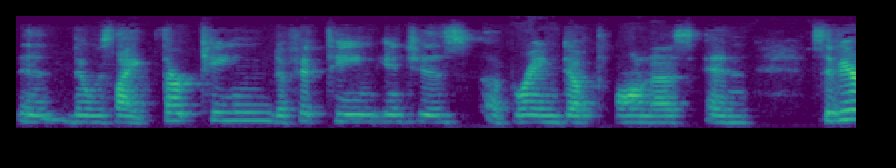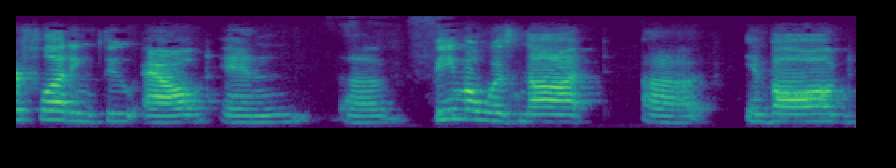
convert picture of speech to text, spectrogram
there was like 13 to 15 inches of rain dumped on us, and severe flooding throughout. And uh, FEMA was not uh, involved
